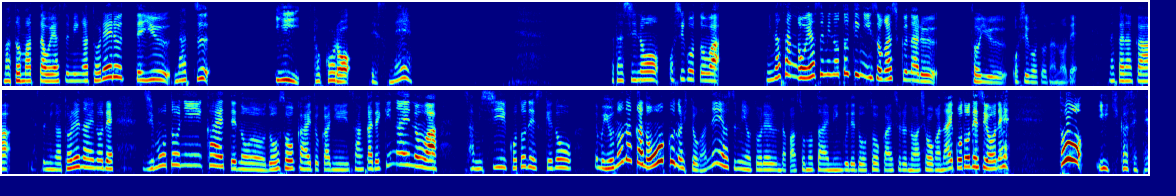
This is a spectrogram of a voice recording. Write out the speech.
まとまったお休みが取れるっていう夏、いいところですね。私のお仕事は、皆さんがお休みの時に忙しくなるというお仕事なので、なかなか休みが取れないので、地元に帰っての同窓会とかに参加できないのは寂しいことですけど、でも世の中の多くの人がね、休みを取れるんだからそのタイミングで同窓会するのはしょうがないことですよね。と言い聞かせて、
